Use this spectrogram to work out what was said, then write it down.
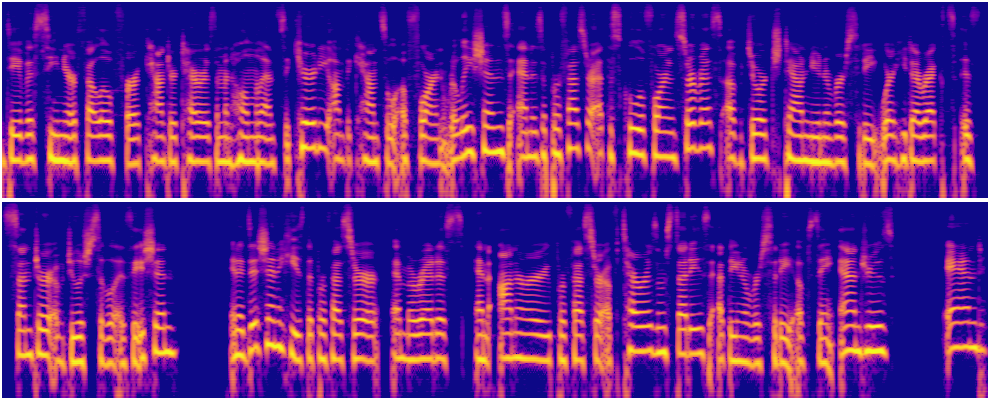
Davis Senior Fellow for Counterterrorism and Homeland Security on the Council of Foreign Relations and is a professor at the School of Foreign Service of Georgetown University, where he directs its Center of Jewish Civilization. In addition, he's the professor emeritus and honorary professor of terrorism studies at the University of St. Andrews and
